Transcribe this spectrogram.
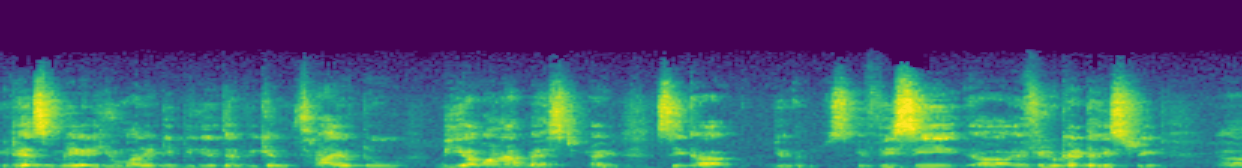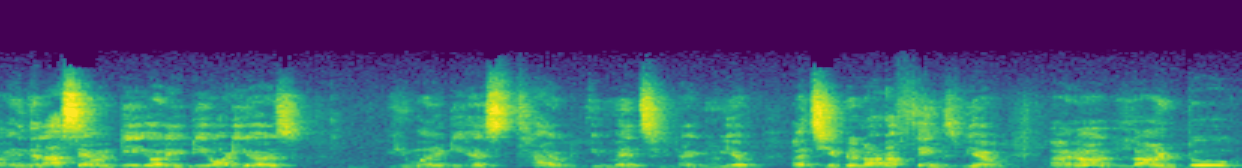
It has made humanity believe that we can thrive to be uh, on our best. Right. See, uh, you, if we see, uh, if you look at the history, uh, in the last seventy or eighty odd years, humanity has thrived immensely. Right. We have achieved a lot of things. We have uh, you know learned to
